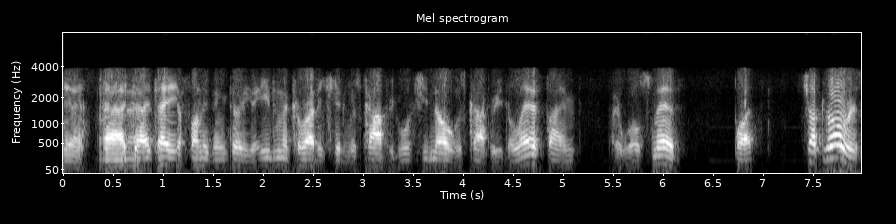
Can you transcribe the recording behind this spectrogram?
Yeah, uh, I, I tell you a funny thing too. Even the Karate Kid was copied. Well, you know it was copied the last time by Will Smith, but Chuck Norris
